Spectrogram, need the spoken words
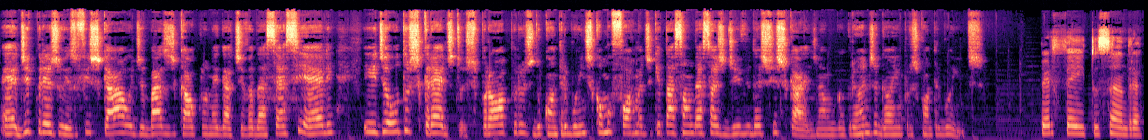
é, de prejuízo fiscal e de base de cálculo negativa da CSL e de outros créditos próprios do contribuinte como forma de quitação dessas dívidas fiscais, né? um grande ganho para os contribuintes. Perfeito, Sandra.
